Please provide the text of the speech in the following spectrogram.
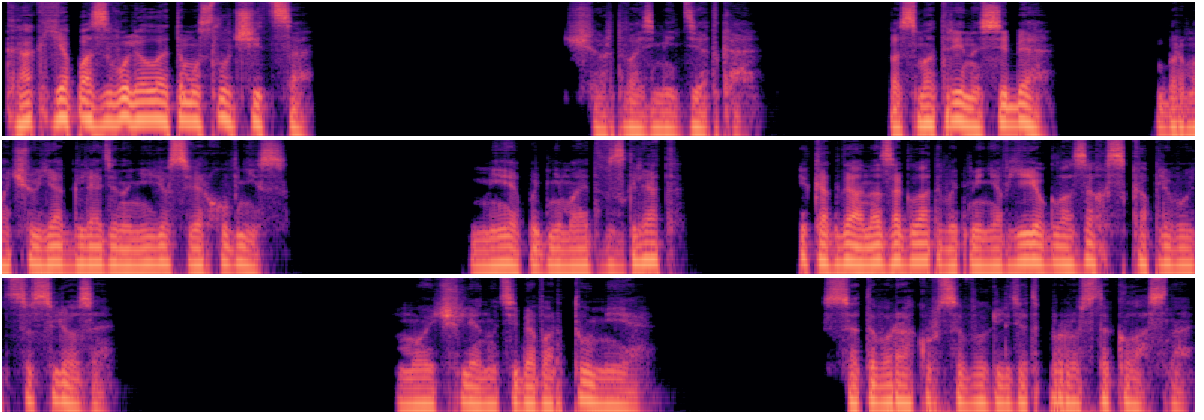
Как я позволил этому случиться? Черт возьми, детка, посмотри на себя, бормочу я, глядя на нее сверху вниз. Мия поднимает взгляд, и когда она заглатывает меня, в ее глазах скапливаются слезы. Мой член у тебя во рту, Мия. С этого ракурса выглядит просто классно.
